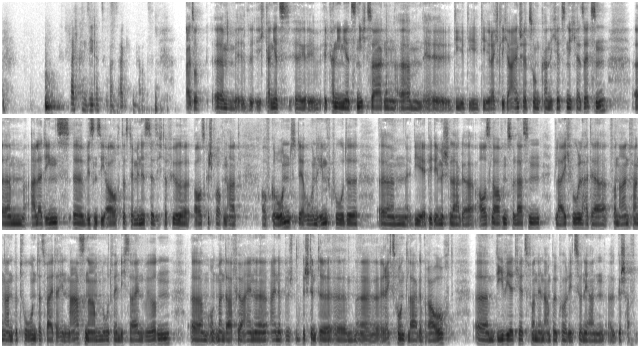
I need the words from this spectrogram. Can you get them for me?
vielleicht können Sie dazu was sagen, Herr Kautz. Also ähm, ich kann jetzt äh, kann Ihnen jetzt nicht sagen, ähm, äh, die die die rechtliche Einschätzung kann ich jetzt nicht ersetzen. Ähm, allerdings äh, wissen Sie auch, dass der Minister sich dafür ausgesprochen hat, aufgrund der hohen Impfquote die epidemische Lage auslaufen zu lassen. Gleichwohl hat er von Anfang an betont, dass weiterhin Maßnahmen notwendig sein würden ähm, und man dafür eine, eine bestimmte ähm, äh, Rechtsgrundlage braucht. Ähm, die wird jetzt von den Ampelkoalitionären äh, geschaffen.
